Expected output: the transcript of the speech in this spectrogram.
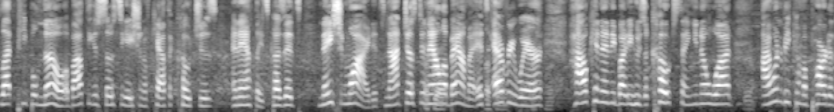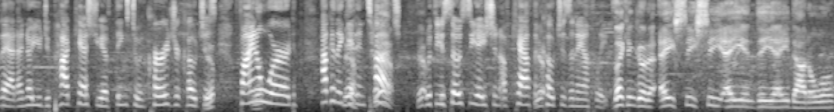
let people know about the Association of Catholic Coaches and Athletes because it's nationwide. It's not just in That's right. Alabama. It's That's everywhere. Right. How can anybody who's a coach saying, you know what, I want to become a part of that? I know you do podcasts. You have things to encourage your coaches. Yep. Final Yep. word. How can they get in touch Yeah. With the Association of Catholic. Coaches and Athletes? They can go to accanda.org.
